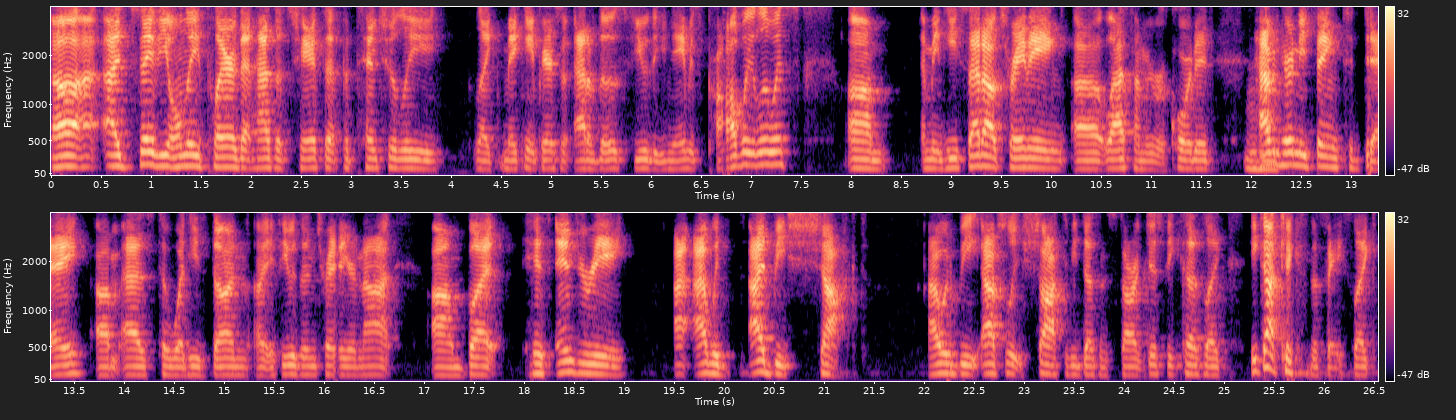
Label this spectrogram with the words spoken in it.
Uh, I'd say the only player that has a chance at potentially like making appearances out of those few that you name is probably Lewis. Um, I mean, he set out training uh, last time we recorded. Mm-hmm. Haven't heard anything today um, as to what he's done, uh, if he was in training or not. Um, but his injury, I, I would, I'd be shocked. I would be absolutely shocked if he doesn't start, just because like he got kicked in the face. Like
